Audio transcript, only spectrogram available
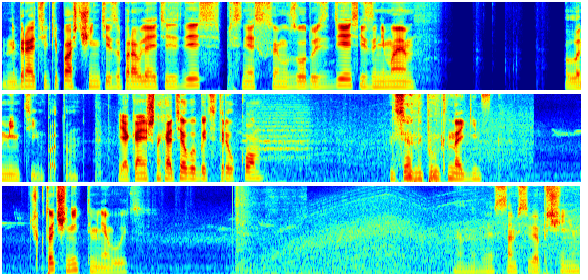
набирайте экипаж, чините и заправляйте здесь. Присоединяйтесь к своему взводу здесь. И занимаем Ламентин потом. Я, конечно, хотел бы быть стрелком. Населенный пункт Ногинск. Кто чинить-то меня будет? Ладно, бля, я сам себя починю.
